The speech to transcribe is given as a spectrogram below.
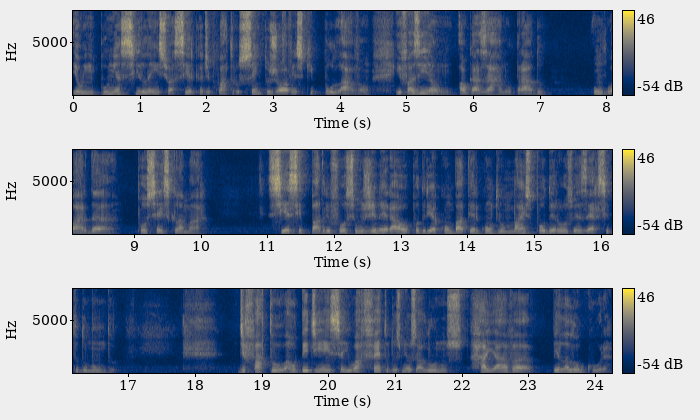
eu impunha silêncio a cerca de quatrocentos jovens que pulavam e faziam algazarra no prado, um guarda pôs-se a exclamar: Se esse padre fosse um general, poderia combater contra o mais poderoso exército do mundo. De fato, a obediência e o afeto dos meus alunos raiava pela loucura.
